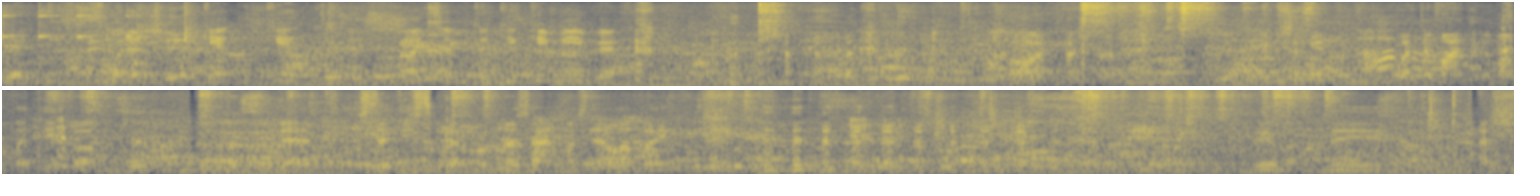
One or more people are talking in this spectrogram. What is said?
Kiek, kiek procentų tikimybė? O, aš, kaip sakyt, matematika man patiko, bet statistika ir prognozavimas nelabai. tai va, tai aš,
